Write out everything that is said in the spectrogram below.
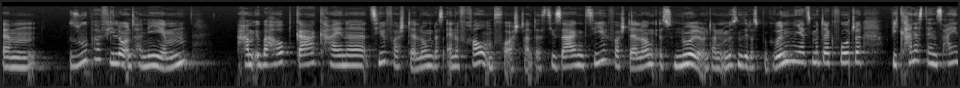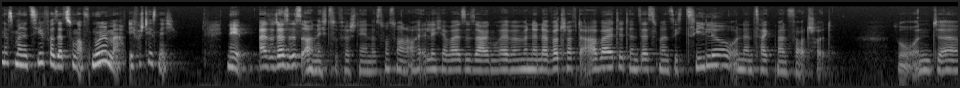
Ähm, super viele Unternehmen haben überhaupt gar keine Zielvorstellung, dass eine Frau im Vorstand ist. Die sagen, Zielvorstellung ist null und dann müssen sie das begründen jetzt mit der Quote. Wie kann es denn sein, dass man eine Zielversetzung auf null macht? Ich verstehe es nicht. Nee, also das ist auch nicht zu verstehen, das muss man auch ehrlicherweise sagen, weil wenn man in der Wirtschaft arbeitet, dann setzt man sich Ziele und dann zeigt man Fortschritt. So, und äh,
